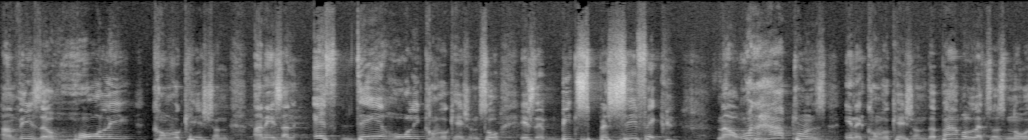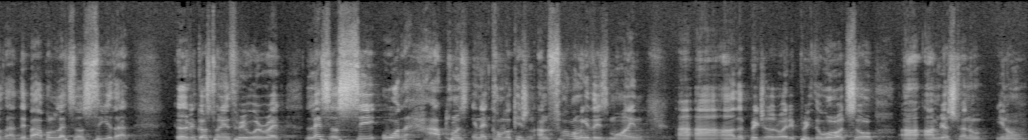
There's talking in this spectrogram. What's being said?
and this is a holy convocation, and it's an eighth day holy convocation. So it's a bit specific. Now, what happens in a convocation? The Bible lets us know that. The Bible lets us see that. Leviticus 23, we read, let's us see what happens in a convocation. And follow me this morning. Uh, uh, uh, the preacher already preached the word. So uh, I'm just trying to, you know,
